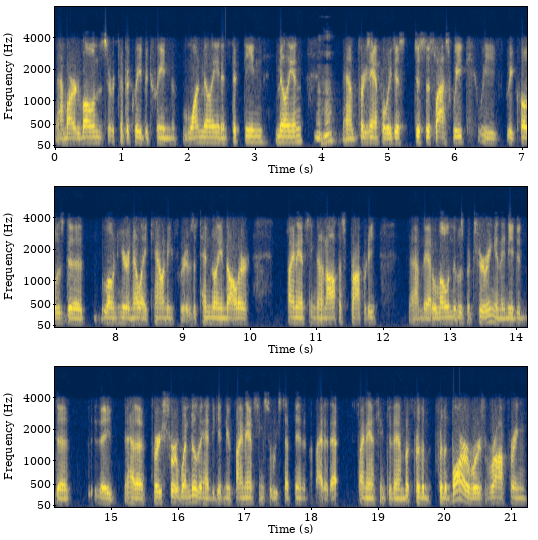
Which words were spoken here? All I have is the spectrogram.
Um, our loans are typically between one million and fifteen million. Mm-hmm. Um, for example, we just just this last week we we closed a loan here in LA County for it was a ten million dollar financing on office property. Um, they had a loan that was maturing and they needed to they had a very short window. They had to get new financing, so we stepped in and provided that financing to them. But for the for the borrowers, we're offering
